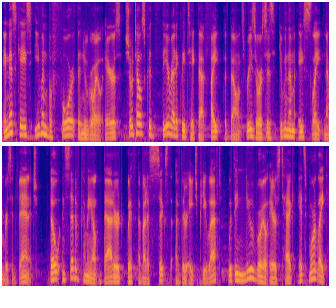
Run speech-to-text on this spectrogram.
In this case, even before the new Royal Heirs, Shotels could theoretically take that fight with balanced resources, giving them a slight numbers advantage. Though instead of coming out battered with about a sixth of their HP left, with the new Royal Heirs tech, it's more like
